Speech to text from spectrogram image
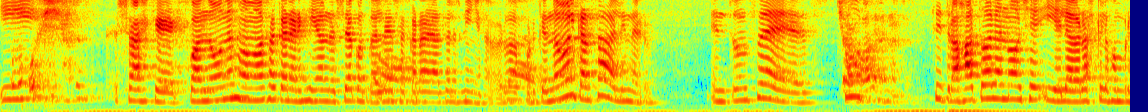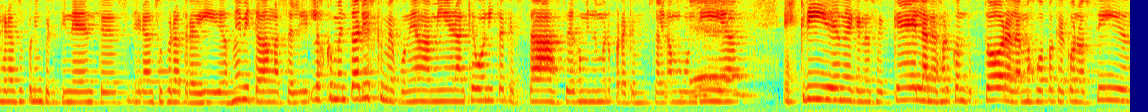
Y sabes que cuando es mamá saca energía donde sea con tal de sacar adelante a los niños, la verdad, porque no me alcanzaba el dinero. Entonces, ¿Trabajabas en las noches? Sí, trabajaba toda la noche y la verdad es que los hombres eran súper impertinentes, eran súper atrevidos, me invitaban a salir. Los comentarios que me ponían a mí eran, qué bonita que estás, te dejo mi número para que salgamos un día, escríbeme, que no sé qué, la mejor conductora, la más guapa que he conocido.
